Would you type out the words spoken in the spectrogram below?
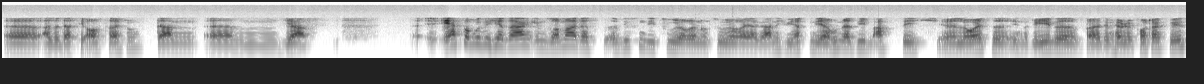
äh, also das ist die Aufzeichnung. Dann, ähm, ja, erstmal muss ich ja sagen, im Sommer, das wissen die Zuhörerinnen und Zuhörer ja gar nicht. Wir hatten ja 187 äh, Leute in Rede bei dem Harry Potter Quiz.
